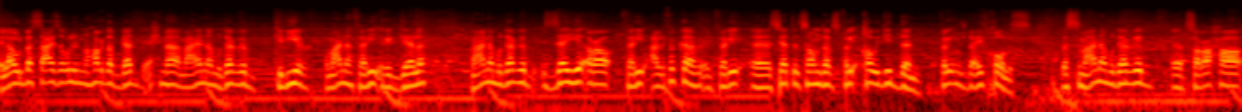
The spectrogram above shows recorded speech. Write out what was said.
الأول بس عايز أقول النهارده بجد إحنا معانا مدرب كبير ومعانا فريق رجالة. معانا مدرب إزاي يقرأ فريق على فكرة الفريق آه، سياتل ساوندرز فريق قوي جدا فريق مش ضعيف خالص بس معانا مدرب آه، بصراحة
